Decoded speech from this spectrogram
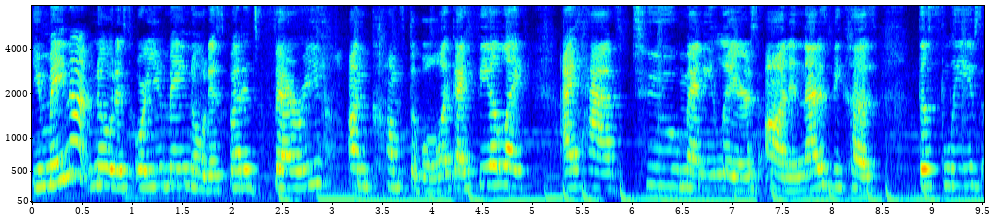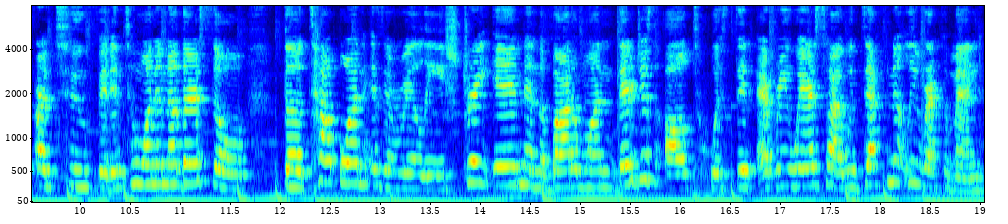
you may not notice or you may notice but it's very uncomfortable. Like I feel like I have too many layers on and that is because the sleeves are too fitted to one another. So the top one isn't really straight in and the bottom one they're just all twisted everywhere so I would definitely recommend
